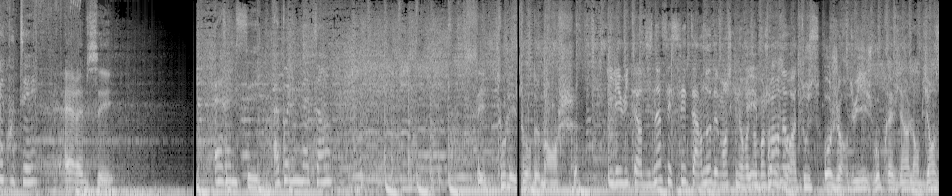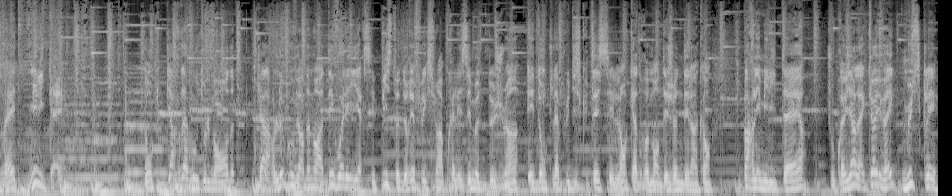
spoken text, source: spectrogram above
écoutez RMC. RMC, Apolline Matin. C'est tous les jours de manche. Il est 8h19 et c'est Arnaud Demange qui nous rejoint. Et Bonjour bonjour Arnaud. à tous. Aujourd'hui, je vous préviens, l'ambiance va être militaire. Donc garde à vous tout le monde, car le gouvernement a dévoilé hier ses pistes de réflexion après les émeutes de juin, et donc la plus discutée, c'est l'encadrement des jeunes délinquants par les militaires. Je vous préviens, l'accueil va être musclé.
